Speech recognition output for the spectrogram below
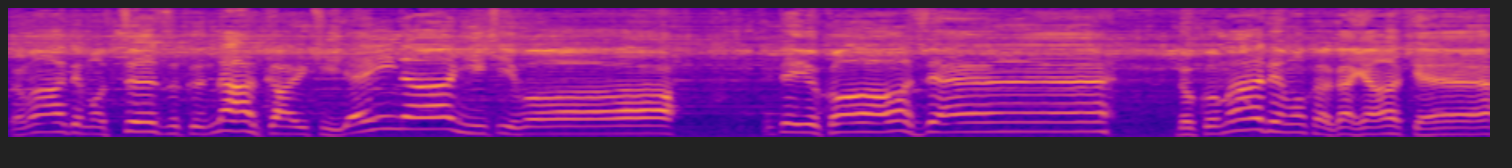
今までも続く長い綺麗な虹を見てゆこうぜ。どこまでも輝け。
